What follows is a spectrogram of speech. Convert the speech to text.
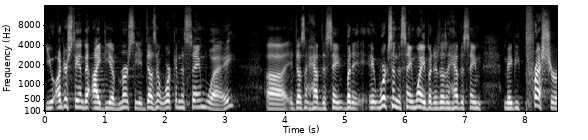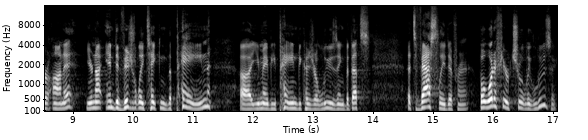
you understand the idea of mercy. It doesn't work in the same way. Uh, it doesn't have the same, but it, it works in the same way, but it doesn't have the same maybe pressure on it. You're not individually taking the pain. Uh, you may be pained because you're losing, but that's, that's vastly different. But what if you're truly losing?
